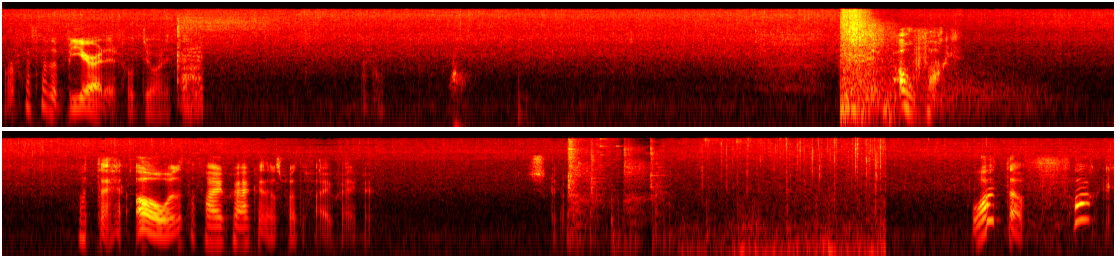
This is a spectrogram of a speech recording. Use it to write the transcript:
What if I throw the beer at it if it'll do anything? Oh fuck! What the hell? Oh, was that the firecracker? That was part of the firecracker. Just go. What the fuck?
